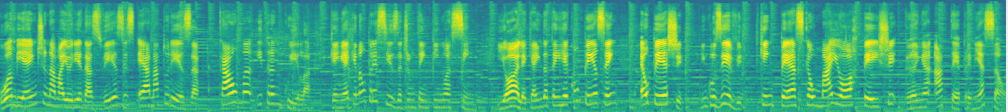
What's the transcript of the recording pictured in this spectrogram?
o ambiente, na maioria das vezes, é a natureza, calma e tranquila. Quem é que não precisa de um tempinho assim? E olha que ainda tem recompensa, hein? É o peixe. Inclusive, quem pesca o maior peixe ganha até premiação.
